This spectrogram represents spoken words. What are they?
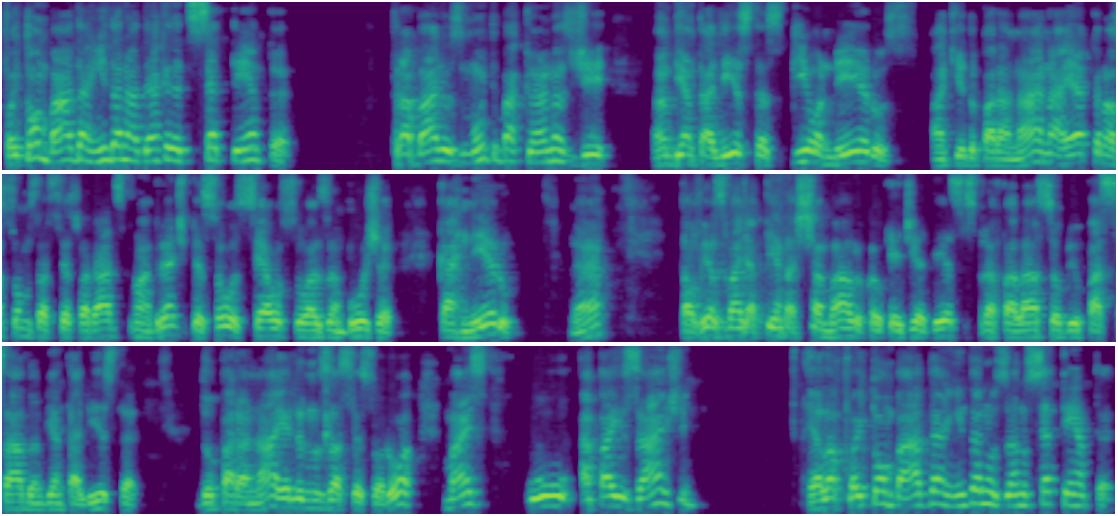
Foi tombada ainda na década de 70. Trabalhos muito bacanas de ambientalistas pioneiros aqui do Paraná. Na época nós fomos assessorados por uma grande pessoa, Celso Azambuja Carneiro, né? Talvez valha a pena chamá-lo qualquer dia desses para falar sobre o passado ambientalista do Paraná. Ele nos assessorou, mas o, a paisagem ela foi tombada ainda nos anos 70.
